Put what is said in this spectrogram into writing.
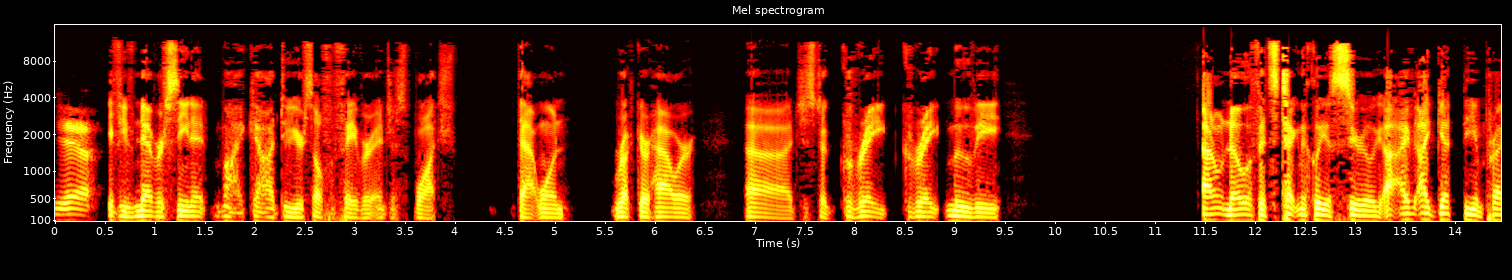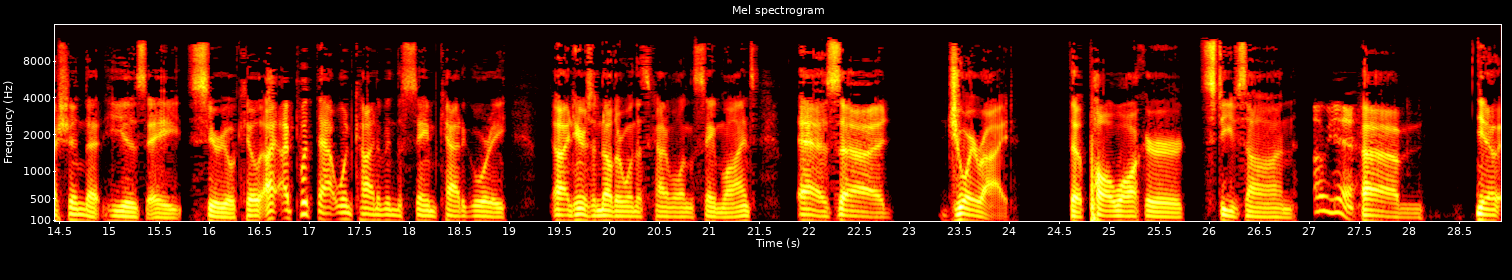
Yeah. if you've never seen it, my God, do yourself a favor and just watch that one. Rutger Hauer, uh, just a great, great movie. I don't know if it's technically a serial. I, I get the impression that he is a serial killer. I, I put that one kind of in the same category, uh, and here's another one that's kind of along the same lines as uh, Joyride, the Paul Walker, Steve Zahn Oh yeah. um, you know,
